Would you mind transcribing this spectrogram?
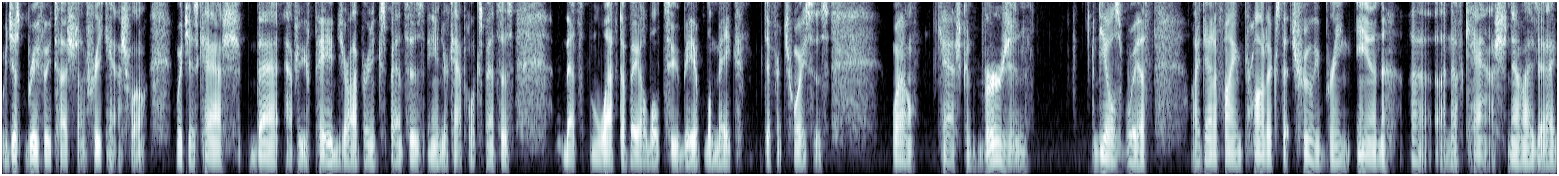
we just briefly touched on free cash flow, which is cash that after you've paid your operating expenses and your capital expenses, that's left available to be able to make different choices. Well, cash conversion deals with identifying products that truly bring in uh, enough cash. Now, I, I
